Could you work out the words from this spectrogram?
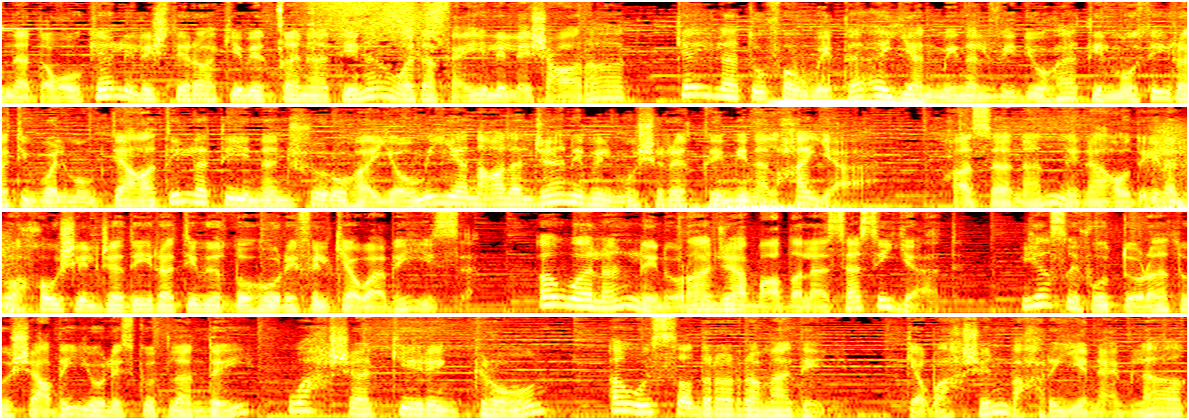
ندعوك للاشتراك بقناتنا وتفعيل الإشعارات كي لا تفوت أيا من الفيديوهات المثيرة والممتعة التي ننشرها يوميا على الجانب المشرق من الحياة. حسنا لنعد إلى الوحوش الجديرة بالظهور في الكوابيس. أولا لنراجع بعض الأساسيات. يصف التراث الشعبي الإسكتلندي وحش كيرين كرون أو الصدر الرمادي. كوحش بحري عملاق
